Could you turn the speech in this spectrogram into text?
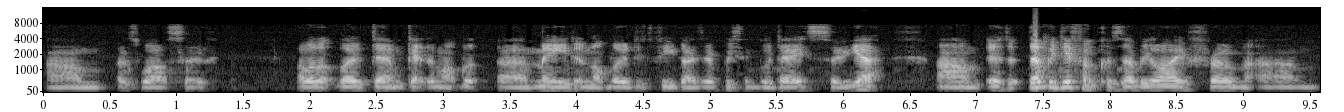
um, as well. So I will upload them, get them up, uh, made and uploaded for you guys every single day. So yeah, um, it, they'll be different because they'll be live from um,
